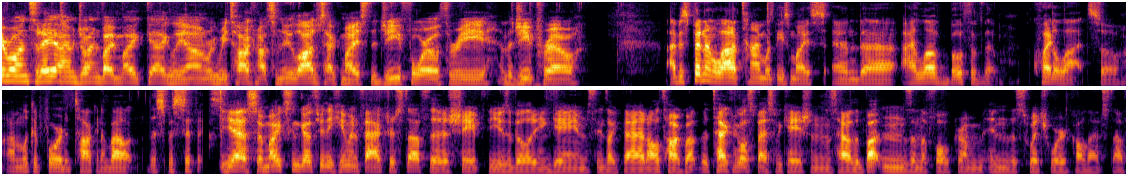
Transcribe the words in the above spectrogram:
everyone, today I'm joined by Mike Gaglione. We're going to be talking about some new Logitech mice, the G403 and the G Pro. I've been spending a lot of time with these mice and uh, I love both of them quite a lot. So I'm looking forward to talking about the specifics. Yeah, so Mike's gonna go through the human factor stuff, the shape, the usability in games, things like that. I'll talk about the technical specifications, how the buttons and the fulcrum in the switch work, all that stuff.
